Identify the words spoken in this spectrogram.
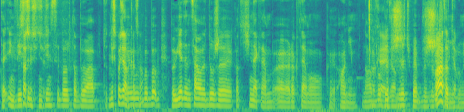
Te cieszę. Invincible to była... To, Niespodzianka, co? Był, jeden cały duży odcinek tam e, rok temu o nim. No w Okej, ogóle w życiu, w życiu nie temu.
